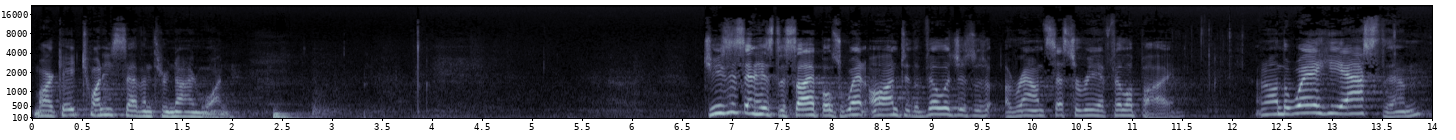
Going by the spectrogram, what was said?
Mark 8, 27 through 9, 1. Jesus and his disciples went on to the villages around Caesarea Philippi. And on the way, he asked them,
